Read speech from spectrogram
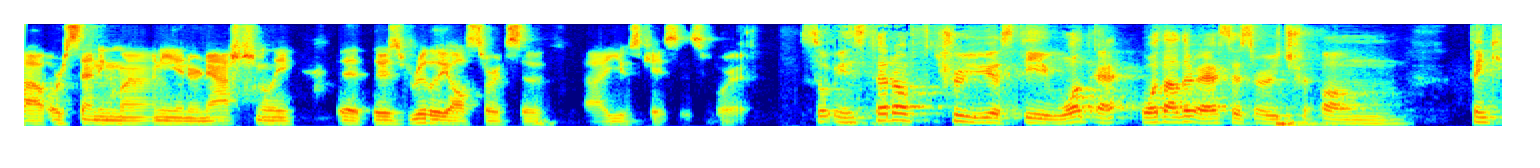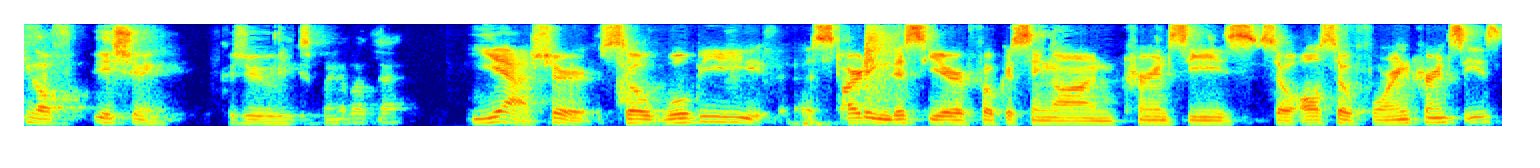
uh, or sending money internationally. There's really all sorts of uh, use cases for it. So instead of TrueUSD, what what other assets are you um, thinking of issuing? Could you explain about that? Yeah, sure. So we'll be starting this year focusing on currencies, so also foreign currencies.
